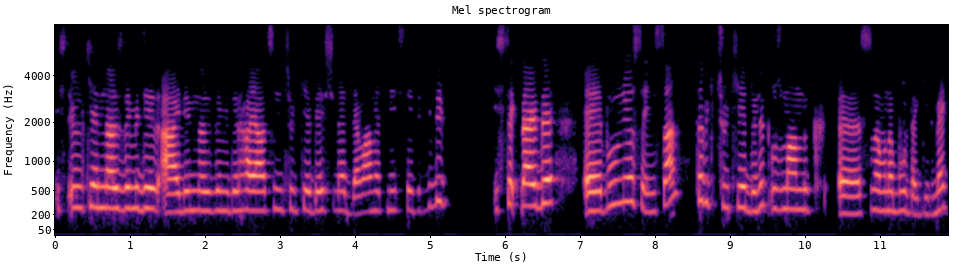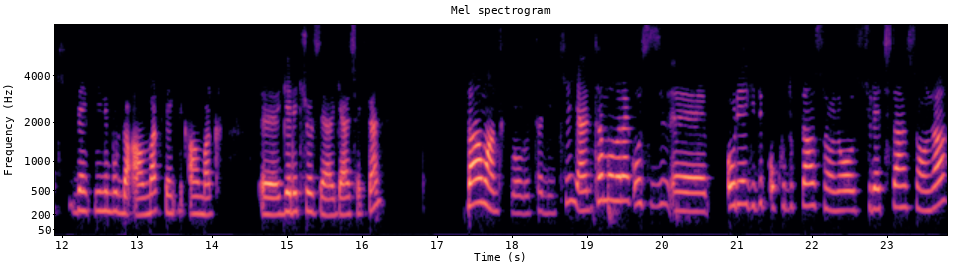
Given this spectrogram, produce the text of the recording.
işte ülkenin özlemidir, ailenin özlemidir, hayatını Türkiye'de yaşamaya devam etmeyi istedir gibi isteklerde e, bulunuyorsa insan tabii ki Türkiye'ye dönüp uzmanlık e, sınavına burada girmek, denkliğini burada almak, denklik almak e, gerekiyorsa eğer gerçekten daha mantıklı olur tabii ki. Yani tam olarak o sizin e, oraya gidip okuduktan sonra o süreçten sonra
